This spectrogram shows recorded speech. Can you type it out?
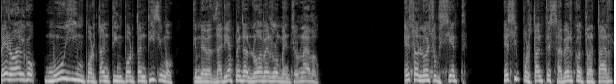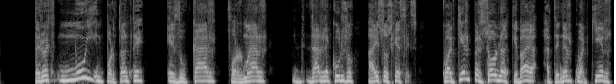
Pero algo muy importante, importantísimo, que me daría pena no haberlo mencionado. Eso no es suficiente. Es importante saber contratar, pero es muy importante educar, formar, dar recursos a esos jefes. Cualquier persona que va a tener cualquier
